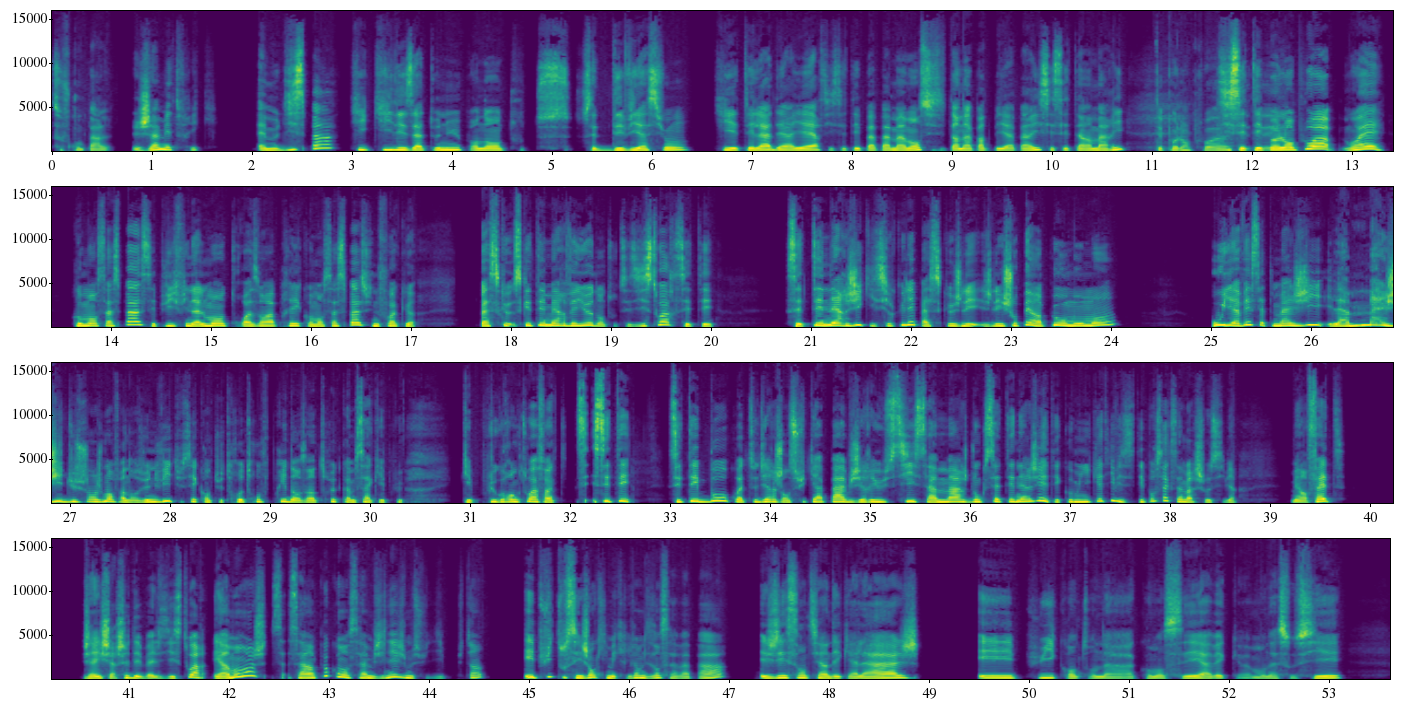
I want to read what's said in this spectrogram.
Sauf qu'on parle jamais de fric. Elles me disent pas qui, qui les a tenus pendant toute cette déviation, qui était là derrière, si c'était papa, maman, si c'était un appart payé à Paris, si c'était un mari. C'était Pôle emploi. Si c'était Pôle emploi, ouais. Comment ça se passe Et puis finalement, trois ans après, comment ça se passe une fois que. Parce que ce qui était merveilleux dans toutes ces histoires, c'était cette énergie qui circulait parce que je l'ai chopé un peu au moment où il y avait cette magie, et la magie du changement. Enfin, dans une vie, tu sais, quand tu te retrouves pris dans un truc comme ça qui est plus, qui est plus grand que toi. Enfin, c'était, c'était beau, quoi, de se dire j'en suis capable, j'ai réussi, ça marche. Donc cette énergie était communicative et c'était pour ça que ça marchait aussi bien. Mais en fait, j'allais chercher des belles histoires. Et à un moment, ça, a un peu commencé à me gêner. Je me suis dit putain. Et puis tous ces gens qui m'écrivaient en me disant ça va pas, j'ai senti un décalage. Et puis quand on a commencé avec euh, mon associé,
